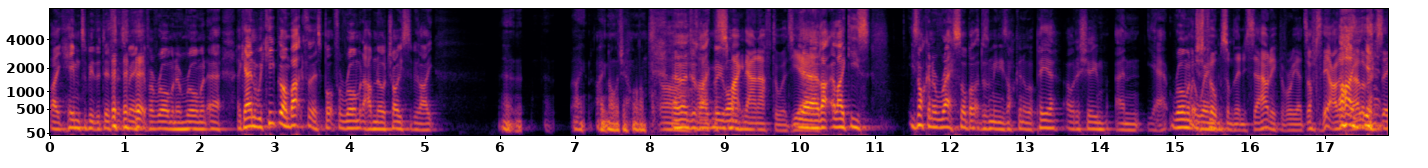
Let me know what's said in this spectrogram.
Like him to be the difference maker for Roman and Roman. Uh, again, we keep going back to this, but for Roman to have no choice to be like, uh, I, I acknowledge you. Hold on, and then just like, the move on. SmackDown afterwards, yeah. Yeah, that, like he's he's not going to wrestle, but that doesn't mean he's not going to appear. I would assume. And yeah, Roman to Just win. film something in Saudi before he heads off to the island of yeah.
